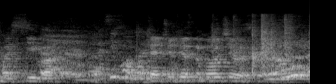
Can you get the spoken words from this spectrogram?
Спасибо. Спасибо У тебя чудесно получилось. большое.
